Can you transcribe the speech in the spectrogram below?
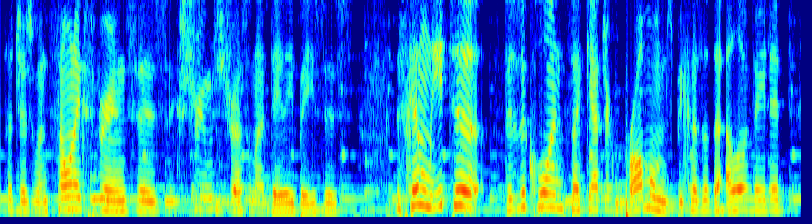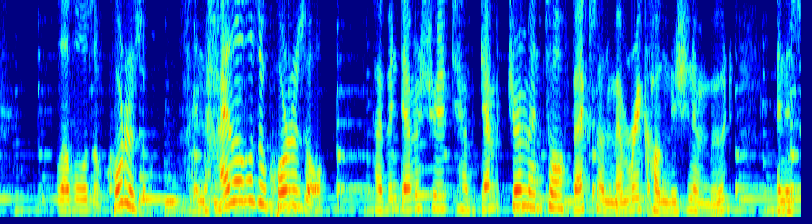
such as when someone experiences extreme stress on a daily basis. This can lead to physical and psychiatric problems because of the elevated levels of cortisol. And high levels of cortisol have been demonstrated to have detrimental effects on memory, cognition, and mood, and this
